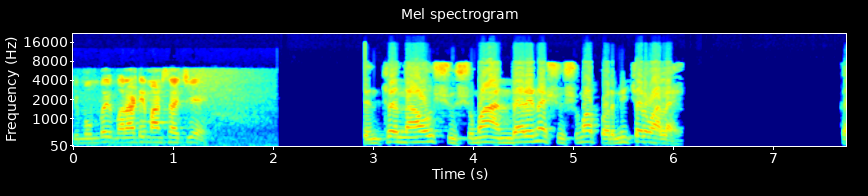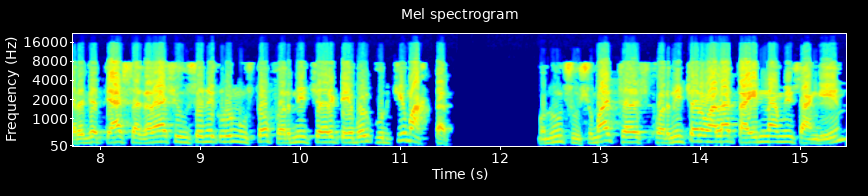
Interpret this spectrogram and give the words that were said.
ही मुंबई मराठी माणसाची आहे. त्यांचं नाव सुषमा अंधारे ना? सुषमा फर्निचरवाला आहे. कारण की त्या सगळ्या शिवसेनेकडून नुसतं फर्निचर टेबल खुर्ची मागतात. म्हणून सुषमा फर्निचरवाला ताईंना मी सांगेन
